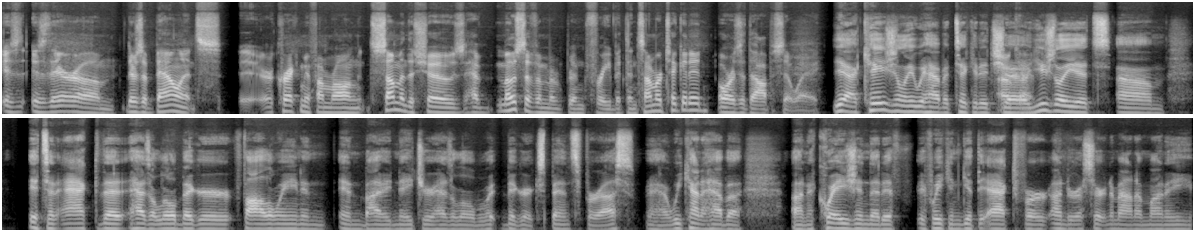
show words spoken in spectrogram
Is is there um there's a balance uh, or correct me if I'm wrong, some of the shows have most of them have been free, but then some are ticketed or is it the opposite way? Yeah, occasionally we have a ticketed show. Okay. Usually it's um, it's an act that has a little bigger following and and by nature has a little bit bigger expense for us. Uh, we kind of have a an equation that if if we can get the act for under a certain amount of money,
